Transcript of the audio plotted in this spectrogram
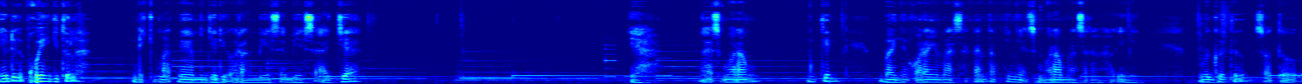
ya udah pokoknya gitulah nikmatnya menjadi orang biasa-biasa aja nggak semua orang mungkin banyak orang yang merasakan tapi nggak semua orang merasakan hal ini. Menurut gue tuh suatu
